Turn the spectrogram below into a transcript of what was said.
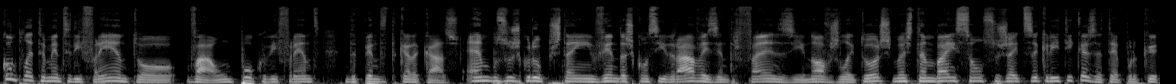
completamente diferente ou, vá, um pouco diferente, depende de cada caso. Ambos os grupos têm vendas consideráveis entre fãs e novos leitores, mas também são sujeitos a críticas, até porque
